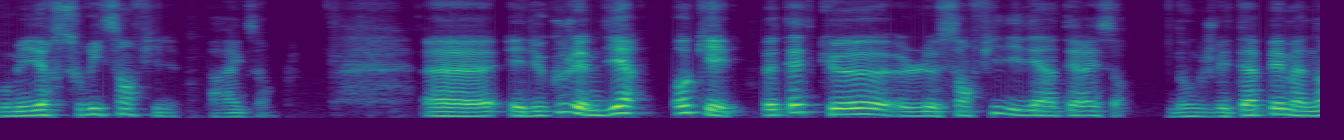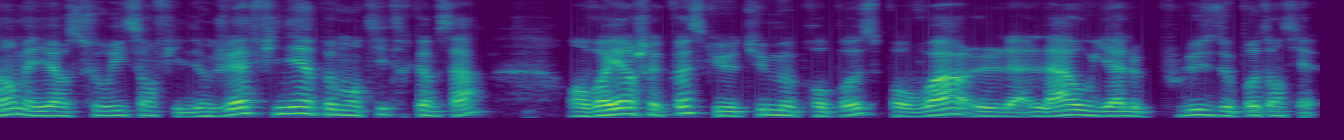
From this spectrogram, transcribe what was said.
ou meilleure souris sans fil, par exemple. Euh, et du coup, je vais me dire, OK, peut-être que le sans fil, il est intéressant. Donc je vais taper maintenant meilleure souris sans fil. Donc je vais affiner un peu mon titre comme ça, en voyant chaque fois ce que YouTube me propose pour voir là où il y a le plus de potentiel.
